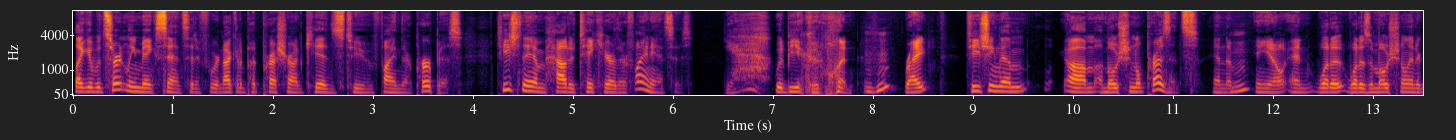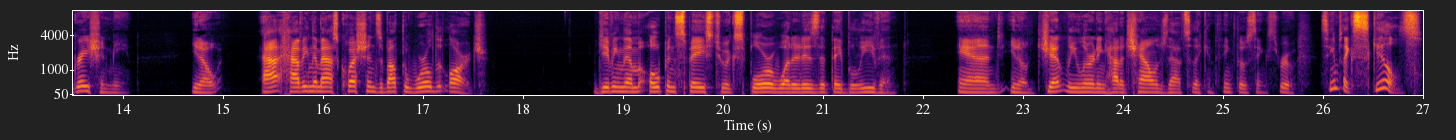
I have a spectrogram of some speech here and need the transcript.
Like it would certainly make sense that if we're not going to put pressure on kids to find their purpose, teach them how to take care of their finances yeah would be a good one, Mhm. right? Teaching them um, emotional presence and um, you know and what what does emotional integration mean? You know, having them ask questions about the world at large, giving them open space to explore what it is that they believe in, and you know, gently learning how to challenge that so they can think those things through. Seems like skills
